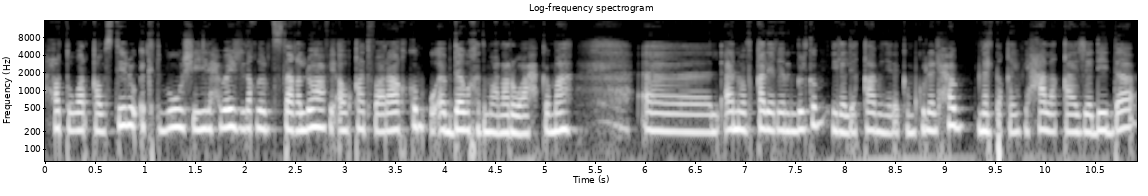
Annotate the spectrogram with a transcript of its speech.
حطوا ورقة وستيل واكتبوا شي الحوايج اللي تقدروا تستغلوها في أوقات فراغكم وأبداو خدموا على رواحكم. آه الآن ما لي غير نقول لكم إلى اللقاء. مني لكم كل الحب. نلتقي في حلقة جديدة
